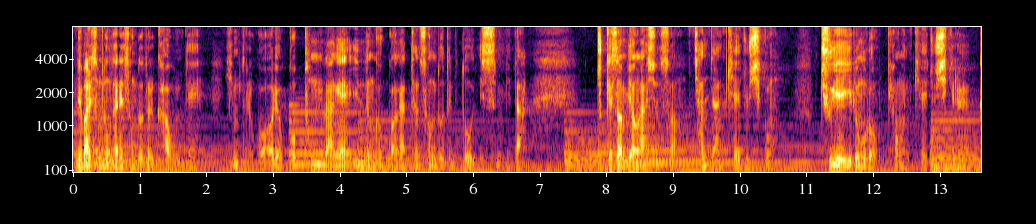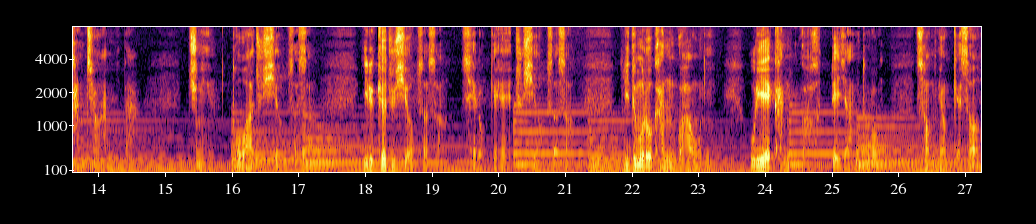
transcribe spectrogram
우리 말씀 동산의 성도들 가운데 힘들고 어렵고 풍랑에 있는 것과 같은 성도들이 또 있습니다. 주께서 명하셔서 잔잔케 해주시고 주의 이름으로 평온케 해주시기를 간청합니다. 주님 도와주시옵소서. 일으켜 주시옵소서. 새롭게 해 주시옵소서. 믿음으로 간구하오니 우리의 간구가 헛되지 않도록 성령께서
